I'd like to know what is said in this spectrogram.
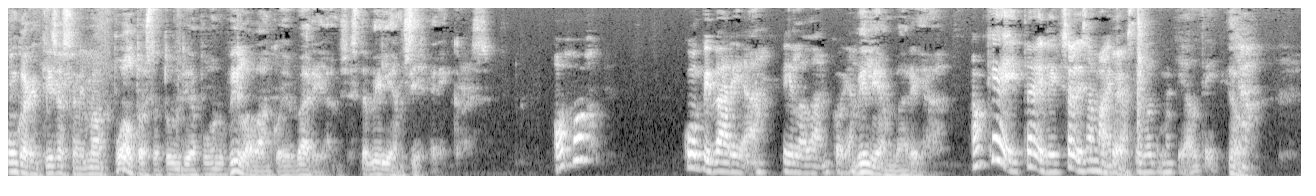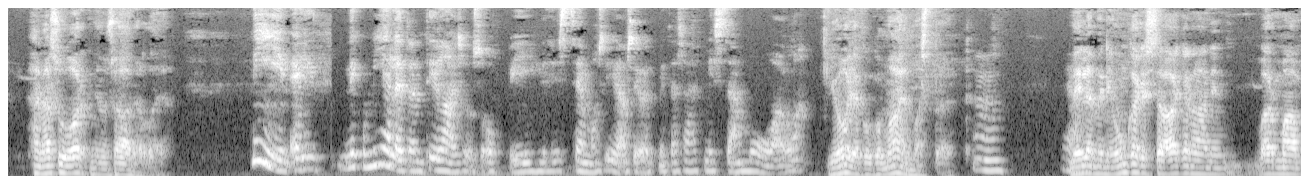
Unkarin kisassa niin mä oon puolitoista tuntia puhunut villalankojen värjäämisestä William Siherin kanssa. Oho, kumpi värjää villalankoja? William värjää. Okei, toi oli, se oli sama okay. aikaan silloin, kun mekin oltiin. Joo. Hän asuu Orkneyn saarella. Ja... Niin, eli niin kuin mieletön tilaisuus oppii ihmisistä semmoisia asioita, mitä sä et missään muualla. Joo, ja koko maailmasta. Että. Mm. Meillä meni Unkarissa aikanaan, niin varmaan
